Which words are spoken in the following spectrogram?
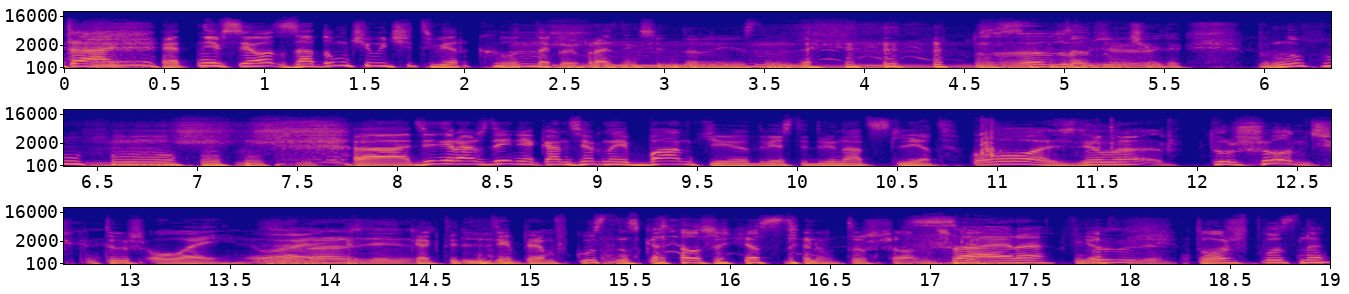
Так. Это не все. Задумчивый четверг. Вот такой праздник сегодня тоже есть. Задумчивый. А, День рождения консервной банки 212 лет. О, с днем тушеночка. Туш, ой, ой, как ты, ты прям вкусно сказал, что сейчас тушеночка. Сайра. Тоже вкусно.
